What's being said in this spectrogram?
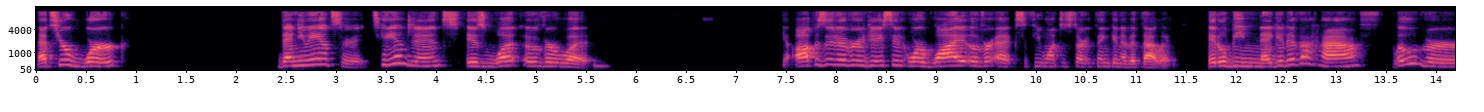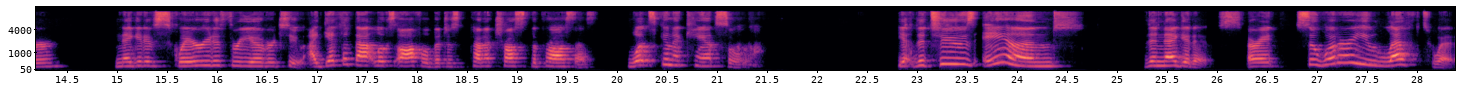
That's your work. Then you answer it. Tangent is what over what? Yeah, opposite over adjacent or y over x if you want to start thinking of it that way. It'll be negative a half over negative square root of 3 over 2. I get that that looks awful, but just kind of trust the process. What's going to cancel? Yeah, the 2's and the negatives, all right? So what are you left with?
